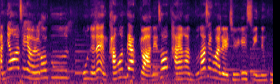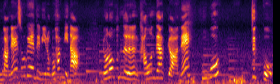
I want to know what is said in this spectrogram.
안녕하세요, 여러분. 오늘은 강원대학교 안에서 다양한 문화생활을 즐길 수 있는 공간을 소개해드리려고 합니다. 여러분들은 강원대학교 안에 보고, 듣고,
